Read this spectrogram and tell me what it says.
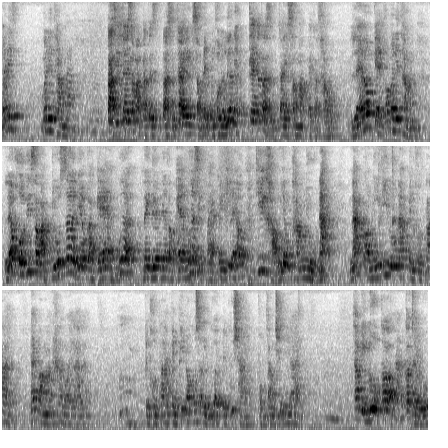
ไม่ได้ไม่ได้ทำตัดสินใจสมัครกับตัดตัดสินใจสำเร็จเป็นคนละเรื่องเนี้ยแกก็ตัดสินใจสมัครไปกับเขา แล้วแกก็ไม่ได้ทำ แล้วคนที่สมัครยูเซอร์เดียวกับแก เมื่อในเดือนเดียวกับแกเมื่อ 18 ปีที่แล้ว ที่เขายังทำอยู่นะณตอนนี้ที่รู้นะเป็นคนใต้ได้ประมาณ 500 ล้านแล้วเป็นคนใต้เป็นพี่น้องมุสลิมด้วยเป็นผู้ชาย ผมจำชื่อไม่ได้ ถ้ามีลูกก็ก็จะรู้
